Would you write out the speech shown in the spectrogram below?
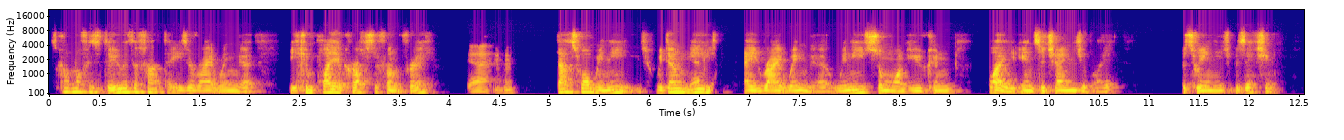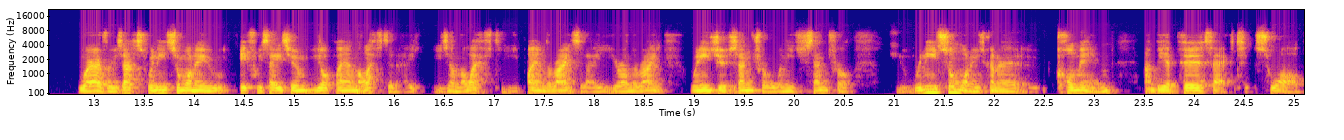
It's got nothing to do with the fact that he's a right winger. He can play across the front three. Yeah. Mm-hmm. That's what we need. We don't need yeah. a right winger. We need someone who can play interchangeably between each position wherever he's asked. We need someone who, if we say to him, you're playing on the left today, he's on the left. You play on the right today, you're on the right. We need you central. We need you central. We need someone who's going to come in and be a perfect swap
